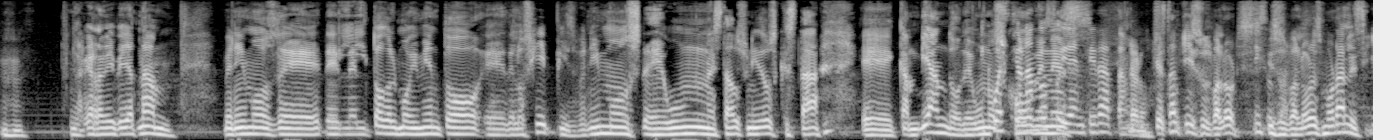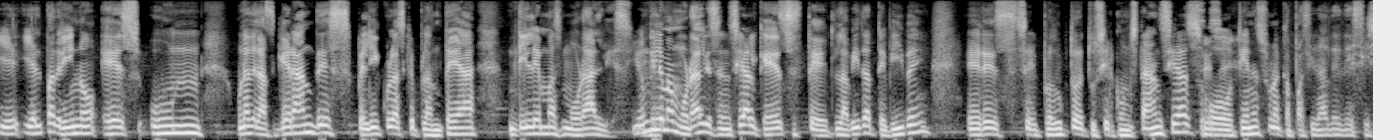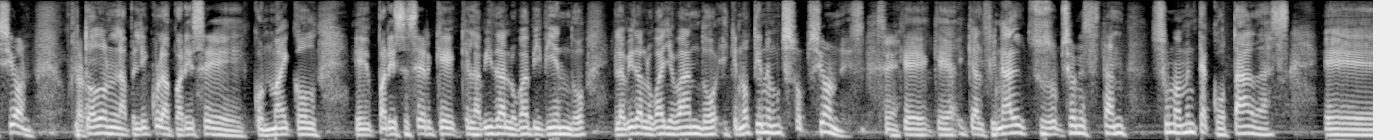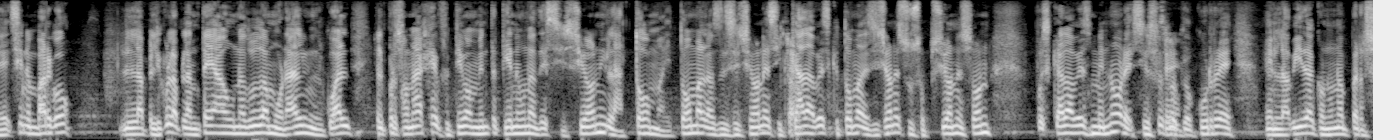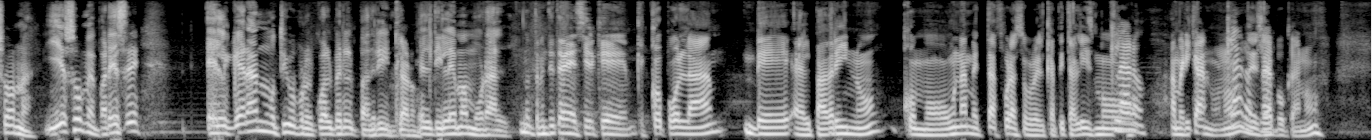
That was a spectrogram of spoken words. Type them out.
60 la guerra de Vietnam, venimos de, todo el movimiento eh, de los hippies, venimos de un Estados Unidos que está eh, cambiando, de unos jóvenes su identidad también. que están y sus valores y sus, valores morales. Y, El Padrino es un, una de las grandes películas que plantea dilemas morales y un dilema moral esencial que es este, la vida te vive, eres el producto de tus circunstancias o tienes una capacidad de decisión. Todo en la película aparece con Michael, eh, parece ser que la vida lo va viviendo y la vida lo va llevando y que no tiene muchas opciones, que, que, al final sus opciones están sumamente acotadas. Eh, sin embargo, la película plantea una duda moral en el cual el personaje efectivamente tiene una decisión y la toma y toma las decisiones y cada vez que toma decisiones sus opciones son pues cada vez menores y eso es lo que ocurre en la vida con una persona y eso me parece el gran motivo por el cual ver el padrino, claro. el dilema moral. No, también te voy a decir que, Coppola ve al padrino como una metáfora sobre el capitalismo americano, ¿no? de esa época, ¿no?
